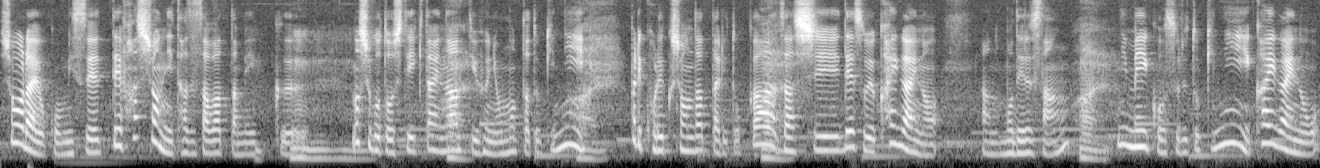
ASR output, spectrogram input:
将来をこう見据えてファッションに携わったメイクの仕事をしていきたいなっていうふうに思った時に、やっぱりコレクションだったりとか、雑誌でそういう海外のあのモデルさんにメイクをする時に海外の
